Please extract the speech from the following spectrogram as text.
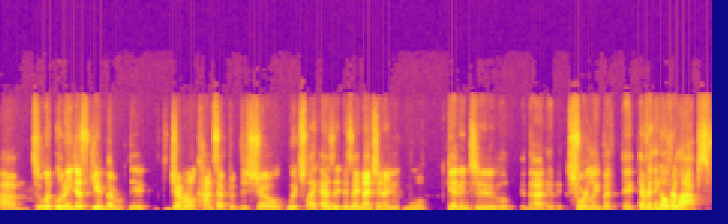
Um, so let, let me just give the the general concept of the show, which like as as I mentioned, and we'll get into that shortly, but it, everything overlaps.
